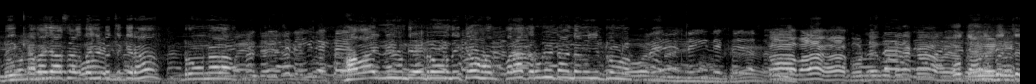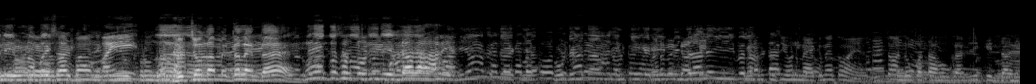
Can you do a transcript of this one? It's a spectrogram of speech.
ਦੇਖਿਆ ਜਾ ਸਕਦਾ ਜੀ ਵਿੱਚ ਕਿਰਾ ਡਰੋਨ ਵਾਲਾ। ਹਵਾ ਇੰਨੀ ਹੁੰਦੀ ਹੈ ਡਰੋਨ ਦੀ ਕਿਉਂ ਪਰਾਂ ਕਰੂ ਨਹੀਂ ਟਾਂਡਿਆਂ ਨੂੰ ਜੀ ਡਰੋਨ? ਨਹੀਂ ਦੇਖਿਆ ਜਾ ਸਕਦਾ ਵਾਲਾ ਹਾ ਗੋਡੇ ਗੋਡੇ ਦਾ ਘਾ ਹੋਇਆ। ਉਹ ਕਾਹਨੂੰ ਵਿੱਚ ਨਹੀਂ ਹੋਣਾ ਬਾਈ ਸਾਡਾ। ਭਾਈ ਵਿੱਚੋਂ ਦਾ ਮਿੱਧ ਲੈਂਦਾ ਹੈ। ਨਹੀਂ ਕੁਛ ਮਰਜ਼ੀ ਦੇਖਦਾ ਦਾ ਤੁਸੀਂ ਹੁਣ ਮਹਿਕਮੇ ਤੋਂ ਆਏ ਹੋ ਜੀ। ਤੁਹਾਨੂੰ ਪਤਾ ਹੋਊਗਾ ਵੀ ਕਿੱਦਾਂ ਦੀ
